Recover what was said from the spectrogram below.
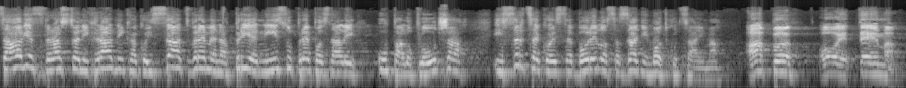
Savjest zdravstvenih radnika koji sat vremena prije nisu prepoznali upalu pluća i srce koje se borilo sa zadnjim otkucajima. AP, ovo je tema.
